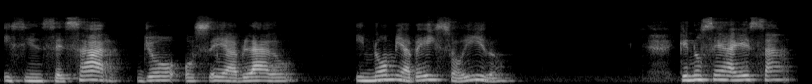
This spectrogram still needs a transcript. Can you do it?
y sin cesar yo os he hablado y no me habéis oído. Que no sea esa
